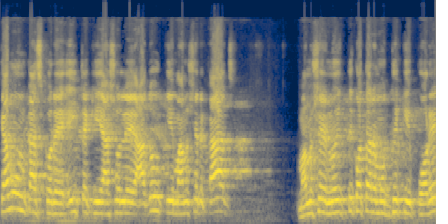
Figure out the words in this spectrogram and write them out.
কেমন কাজ করে? এইটা কি আসলে আদৌ কি মানুষের কাজ? মানুষের নৈতিকতার মধ্যে কি পড়ে?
